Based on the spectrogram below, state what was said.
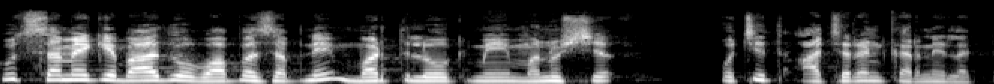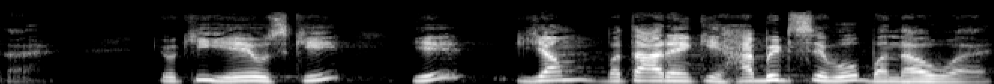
कुछ समय के बाद वो वापस अपने मर्त लोक में मनुष्य उचित आचरण करने लगता है, क्योंकि ये उसकी, ये यम बता रहे हैं कि हैबिट से वो बंधा हुआ है।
